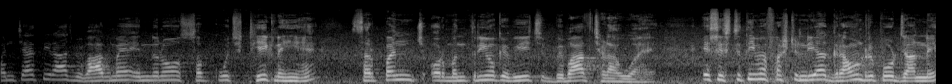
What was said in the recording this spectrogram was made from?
पंचायती राज विभाग में इन दिनों सब कुछ ठीक नहीं है। सरपंच और मंत्रियों के बीच विवाद छिड़ा हुआ है। इस स्थिति में फ़र्स्ट इंडिया ग्राउंड रिपोर्ट जानने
